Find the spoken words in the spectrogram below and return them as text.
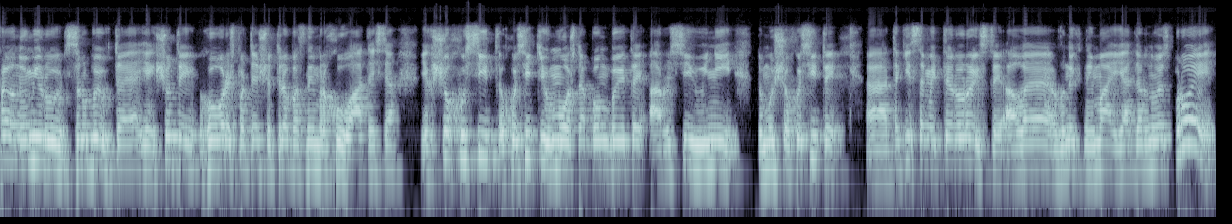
певною мірою зробив те, якщо ти говориш про те, що треба з ним рахуватися, якщо хусіт, хусітів можна бомбити, а Росію ні, тому що хусіти е, такі самі терористи, але в них немає ядерної зброї.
